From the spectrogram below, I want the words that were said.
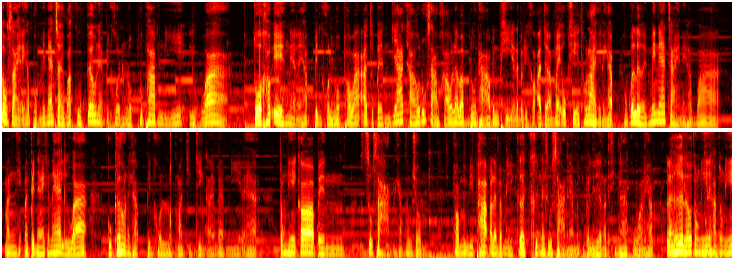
สงสัยนะครับผมไม่แน่ใจว่า Google เนี่ยเป็นคนลบรูปภาพนี้หรือว่า ตัวเขาเองเนี่ยนะครับเป็นคนลบเพราะว่าอาจจะเป็นญาติเขาลูกสาวเขาแล้วแบบโดนหาว่าเป็นผีอะไรแบบนี้เขาอาจจะไม่โอเคเท่าไหร่นะครับ ผมก็เลยไม่แน่ใจนะครับว่ามันมันเป็นยังไงกันแน่หรือว่า Google นะครับเป็นคนลบมันจริง ๆ อะไรแบบนี้นะฮะตรงนี้ก็เป็นสุสานนะครับท่านผู้ชมพอมันมีภาพอะไรแบบนี้เกิดขึ้นในสุสานเนี่ยมันเป็นเรื่องอะไรที่น่ากลัวนะครับ แล้วเออแล้วตรงนี้นะครับตรงนี้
